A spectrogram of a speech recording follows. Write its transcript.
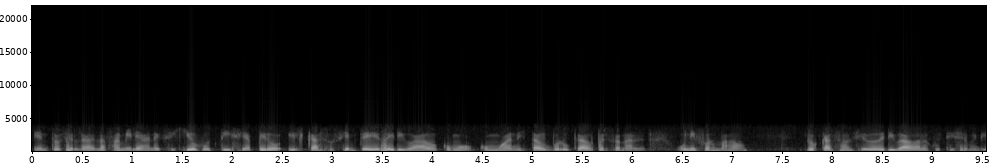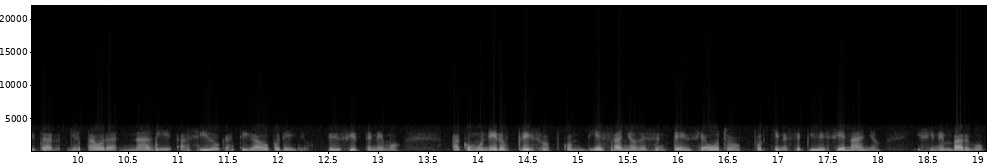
entonces las familias han exigido justicia, pero el caso siempre es derivado, como, como han estado involucrados personal uniformado, los casos han sido derivados a la justicia militar y hasta ahora nadie ha sido castigado por ello. Es decir, tenemos a comuneros presos con 10 años de sentencia, otros por quienes se pide 100 años, y sin embargo,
